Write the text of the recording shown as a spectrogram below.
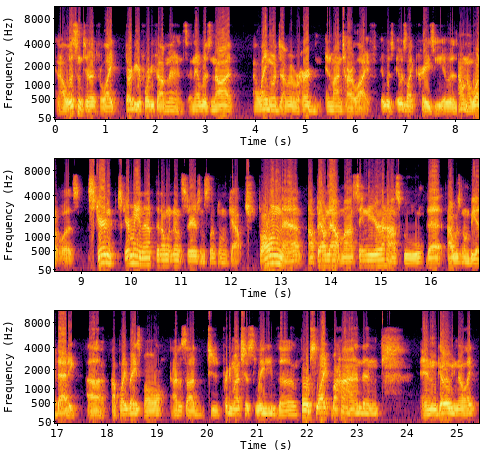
and I listened to it for like 30 or 45 minutes. And it was not a language I've ever heard in my entire life. It was it was like crazy. It was I don't know what it was. Scared scared me enough that I went downstairs and slept on the couch. Following that, I found out my senior year of high school that I was going to be a daddy. Uh, I played baseball. I decided to pretty much just leave the sports life behind and and go, you know, like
